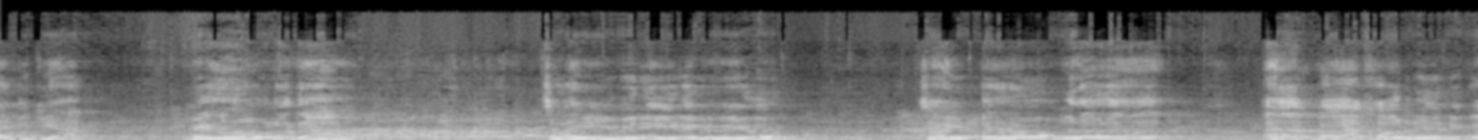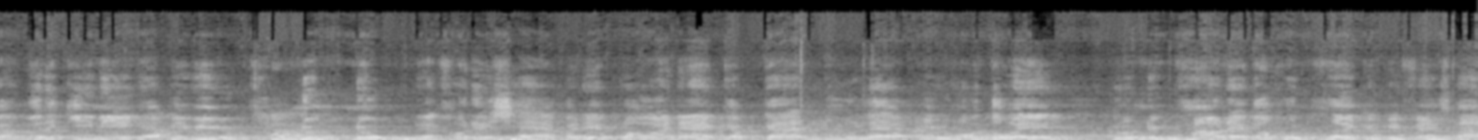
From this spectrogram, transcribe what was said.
ร์เมื่อกี้ฮะไม่เอาแล้วนะ ใจไม่ดีเลยพี่วิว ใจแป้วไปแล้วนะฮะ อะมาเข้าเรื่องดีกว่าเมื่อกี้นี้ครับพี่วิวค่ะหนุ่มๆเนี่ยเขาได้แชร์ไปเรียบร้อยนะกับการดูแลผิวของตัวเองรวมถึงเขาเนี่ยก็คุ้นเคยกับบีเฟสตา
